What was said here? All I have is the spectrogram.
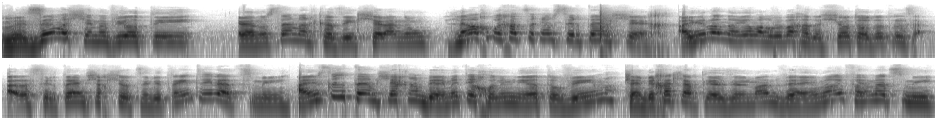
וזה מה שמביא אותי אל הנושא המרכזי שלנו, למה אנחנו בכלל צריכים סרטי המשך? היו לנו היום הרבה בחדשות הודות על הסרטי המשך שיוצאים, ותהיתי לעצמי, האם סרטי המשך הם באמת יכולים להיות טובים? שאני בכלל חשבתי על זלמן, ואני אומר לפעמים לעצמי,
